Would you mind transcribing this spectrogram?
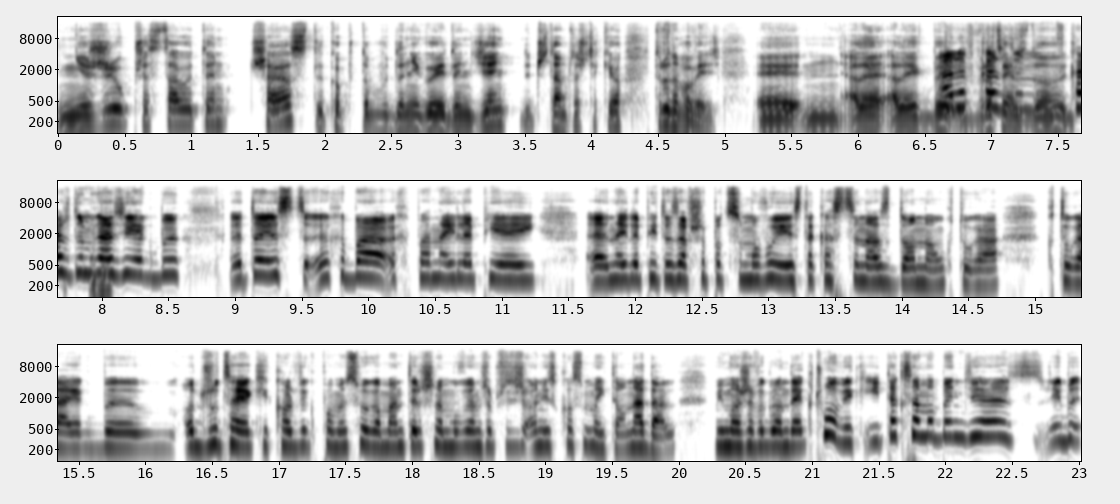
nie żył przez cały ten czas, tylko to był dla niego jeden dzień, czy tam coś takiego, trudno powiedzieć. Y, mm, ale, ale jakby ale w wracając każdym, do... W każdym mhm. razie jakby e, to jest e, chyba, chyba najlepiej, najlepiej to zawsze podsumowuje, jest taka scena z Doną, która, która jakby odrzuca jakiekolwiek pomysły romantyczne, mówiąc, że przecież on jest kosmitą nadal, mimo że wygląda jak człowiek i tak samo będzie, jakby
